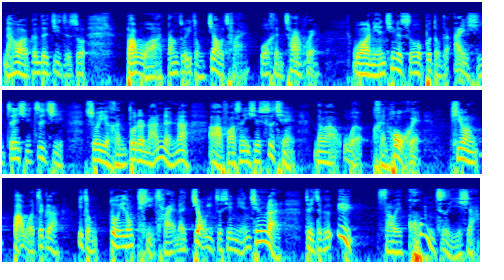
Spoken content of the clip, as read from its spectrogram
然后啊，跟着记者说。”把我啊当做一种教材，我很忏悔。我年轻的时候不懂得爱惜、珍惜自己，所以很多的男人呢啊发生一些事情，那么我很后悔。希望把我这个一种作为一种题材来教育这些年轻人，对这个欲稍微控制一下，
